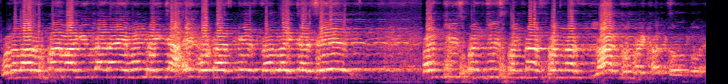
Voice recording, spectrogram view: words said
कोणाला रुपये मागितला नाही. मुंबईच्या हायकोर्टात केस चालवायची असेल. पंचवीस पंचवीस पन्नास पन्नास लाख रुपये खर्च होतोय.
